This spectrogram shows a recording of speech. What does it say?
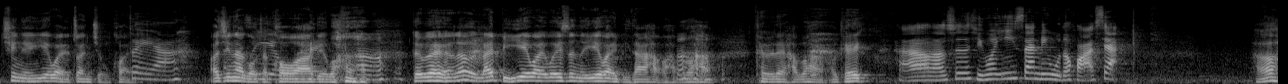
去年业外也赚九块，对呀。啊，现在我在抠啊，对不？嗯、对不对？那来比业外威盛的业外比它好，好不好？对不对？好不好？OK。好，老师，请问一三零五的华夏。好，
